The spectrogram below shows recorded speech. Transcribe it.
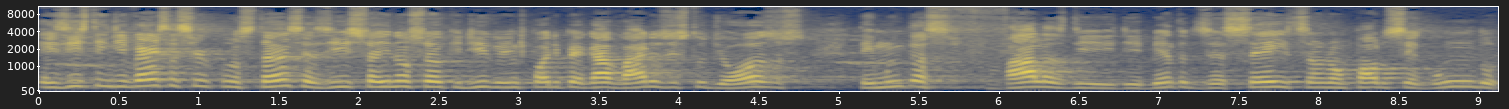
existem diversas circunstâncias, e isso aí não sou eu que digo, a gente pode pegar vários estudiosos, tem muitas falas de, de Bento XVI, São João Paulo II,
